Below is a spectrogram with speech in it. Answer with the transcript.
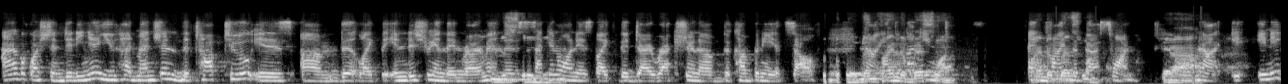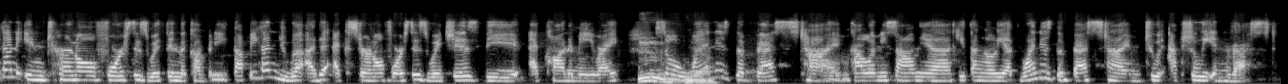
I have a question. Jadinya you had mentioned the top two is um, the like the industry and the environment, industry, and the second yeah. one is like the direction of the company itself. Okay, then find the best one. And find, the best, one. one. Yeah. Nah, ini kan internal forces within the company, tapi kan juga ada external forces, which is the economy, right? Mm, so when yeah. is the best time? Kalau misalnya kita ngelihat, when is the best time to actually invest?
